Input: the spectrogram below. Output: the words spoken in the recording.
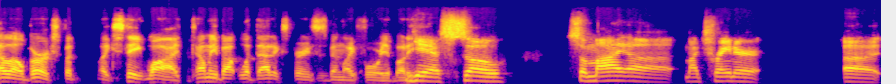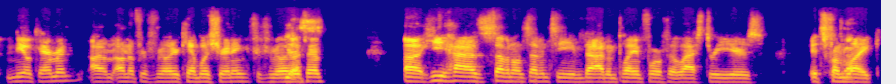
LL Burks, but like statewide. Tell me about what that experience has been like for you, buddy. Yeah, so so my uh my trainer uh Neil Cameron, I don't, I don't know if you're familiar, with Campbell's training, if you're familiar Yes. with him. Uh he has seven on seven team that I've been playing for for the last three years. It's from Okay. like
